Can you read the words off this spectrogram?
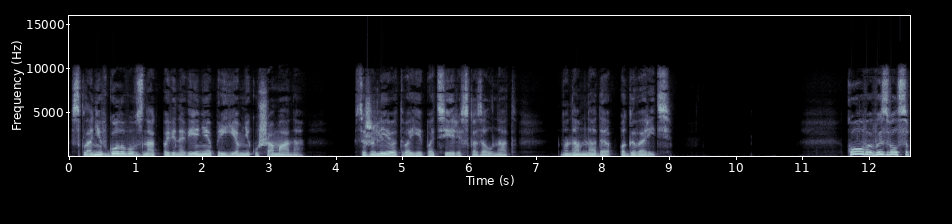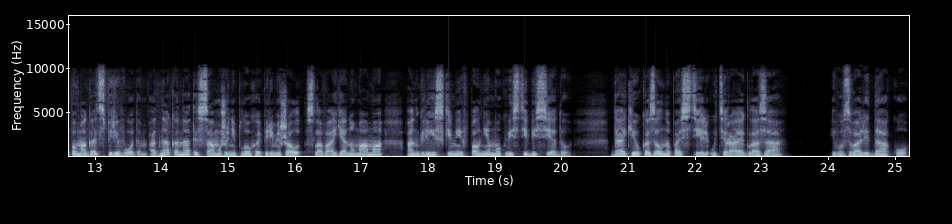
склонив голову в знак повиновения преемнику шамана. «Сожалею о твоей потере», — сказал Нат, — «но нам надо поговорить». Коуве вызвался помогать с переводом, однако Нат сам уже неплохо перемежал слова Яну мама английскими и вполне мог вести беседу. Даки указал на постель, утирая глаза. Его звали Даку.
